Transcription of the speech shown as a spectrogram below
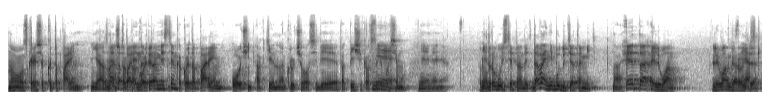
Ну, скорее всего, какой-то парень. Я знаю, Это что парень на какой-то, первом месте? какой-то парень очень активно накручивал себе подписчиков, судя Не, по всему. Не-не-не. В другую степень надо идти. Давай, не буду тебя томить. Давай. Это Эльван. Городия. Красноярский?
